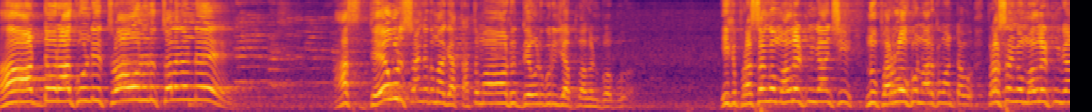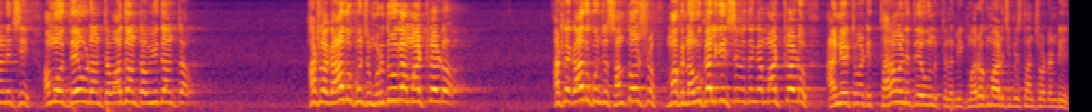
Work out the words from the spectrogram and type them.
అడ్డం రాకుండా త్రోవ నుండి తొలగండి ఆ దేవుడి సంగతి మాకు ఆ తత్తమాటు దేవుడి గురించి చెప్పమాకండి బాబు. ఇక ప్రసంగం మొదలెట్టిన కానించి నువ్వు పరలోకం నరకం అంటావు. ప్రసంగం మొదలెట్టిన కానించి అమ్మో దేవుడు అంటావు అది అంటావు ఇది అంటావు. అట్లా కాదు కొంచెం మృదువుగా మాట్లాడు. అట్లా కాదు కొంచెం సంతోషం మాకు నవ్వు కలిగించే విధంగా మాట్లాడు అనేటువంటి తరమని దేవుని పిల్ల. మీకు మరొక మాట చూపిస్తాను చూడండి.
